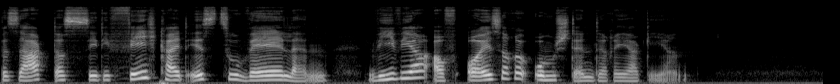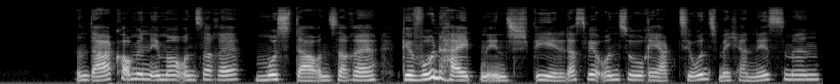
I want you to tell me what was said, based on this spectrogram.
besagt, dass sie die Fähigkeit ist zu wählen, wie wir auf äußere Umstände reagieren. Und da kommen immer unsere Muster, unsere Gewohnheiten ins Spiel, dass wir uns so Reaktionsmechanismen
